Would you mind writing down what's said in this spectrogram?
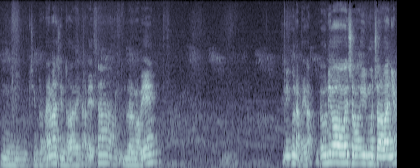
mm, sin problemas, sin dolor de cabeza, duermo bien. Ninguna pega. Lo único eso, ir mucho al baño,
